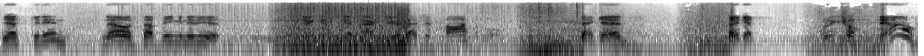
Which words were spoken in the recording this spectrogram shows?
Yes, get in. No, stop being an idiot. Jenkins, get back here. That's impossible. Jenkins. Jenkins. Where'd he go? No!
